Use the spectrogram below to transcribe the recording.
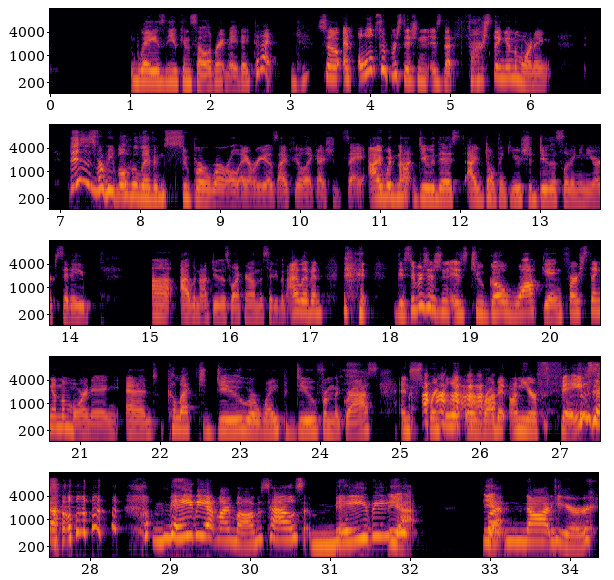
ways that you can celebrate May Day today. Mhm. So, an old superstition is that first thing in the morning, this is for people who live in super rural areas, I feel like I should say. I would not do this. I don't think you should do this living in New York City. Uh, I would not do this walking around the city that I live in. the superstition is to go walking first thing in the morning and collect dew or wipe dew from the grass and sprinkle it or rub it on your face. No. maybe at my mom's house, maybe. Yeah. But Yeah. not here.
